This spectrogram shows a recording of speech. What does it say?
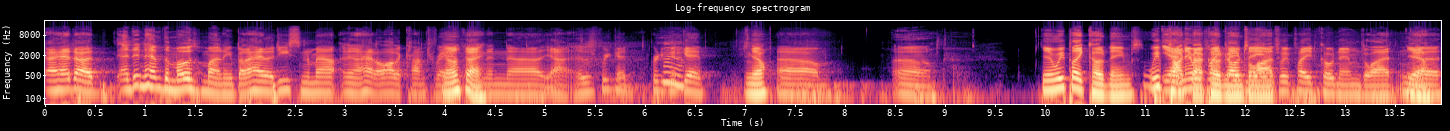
I had a I didn't have the most money, but I had a decent amount, and I had a lot of contraband. Okay. and then uh, yeah, it was pretty good, pretty good game. yeah, Um, um, yeah. We played Codenames. We've yeah, talked about we played Codenames a lot. We played Codenames a lot. and, Yeah. uh,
